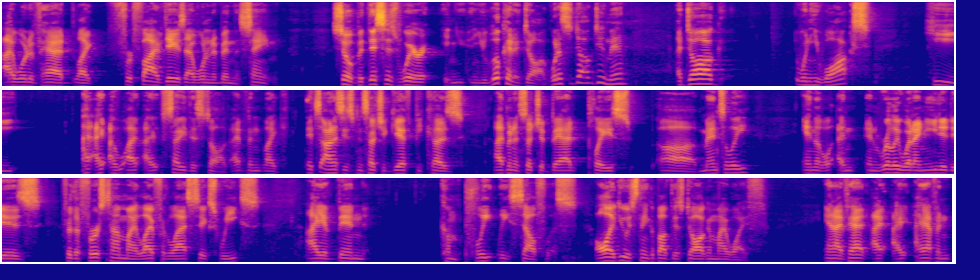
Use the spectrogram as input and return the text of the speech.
I would have had like for five days, I wouldn't have been the same. So, but this is where, and you, and you look at a dog. What does a dog do, man? A dog, when he walks, he. I, I, I, I studied this dog. I've been like, it's honestly, it's been such a gift because I've been in such a bad place uh, mentally, and, the, and and really what I needed is for the first time in my life for the last six weeks, I have been completely selfless. All I do is think about this dog and my wife. And I've had, I, I, I haven't,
